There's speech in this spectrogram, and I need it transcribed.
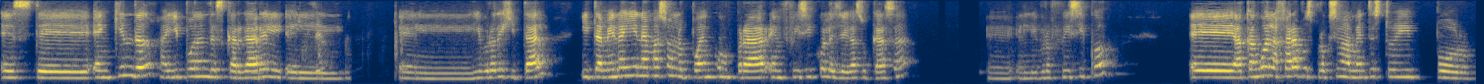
Este, en Kindle, allí pueden descargar el, el, el, libro digital y también ahí en Amazon lo pueden comprar en físico, les llega a su casa eh, el libro físico. Eh, acá en Guadalajara, pues próximamente estoy, por,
